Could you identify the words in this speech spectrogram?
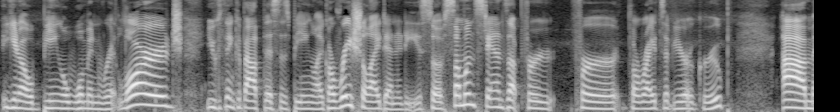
you know, being a woman writ large. You think about this as being like a racial identity. So if someone stands up for for the rights of your group, um,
